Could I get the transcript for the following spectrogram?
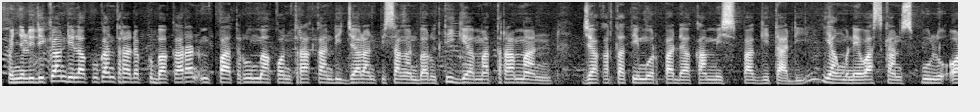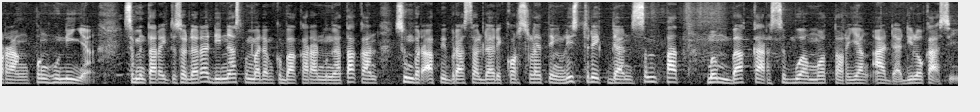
Penyelidikan dilakukan terhadap kebakaran empat rumah kontrakan di Jalan Pisangan Baru 3 Matraman, Jakarta Timur pada Kamis pagi tadi yang menewaskan 10 orang penghuninya. Sementara itu saudara Dinas Pemadam Kebakaran mengatakan sumber api berasal dari korsleting listrik dan sempat membakar sebuah motor yang ada di lokasi.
